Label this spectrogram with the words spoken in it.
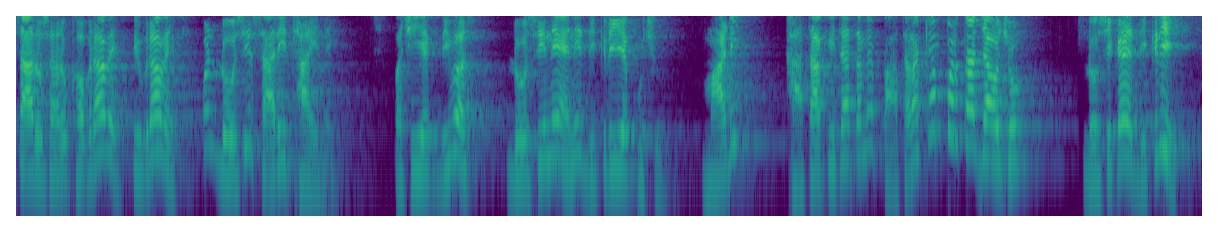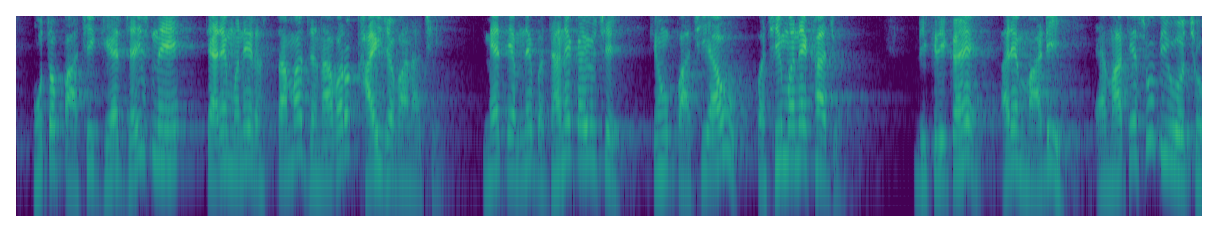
સારું સારું ખવરાવે પીવરાવે, પણ ડોસી સારી થાય નહીં. પછી એક દિવસ ડોસીને એની દીકરીએ પૂછ્યું, માડી, ખાતા પીતા તમે પાતળા કેમ પડતા જાઓ છો? ડોસી કહે, દીકરી, હું તો પાછી ઘેર જઈશ ને ત્યારે મને રસ્તામાં જનાવરો ખાઈ જવાના છે. મેં તેમને બધાને કહ્યું છે કે હું પાછી આવું, પછી મને ખાજો. દીકરી કહે, અરે માડી, એમાં તે શું બીવો છો?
